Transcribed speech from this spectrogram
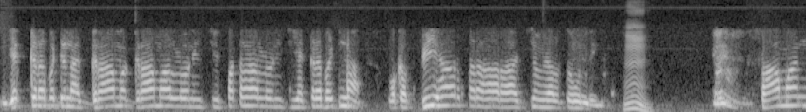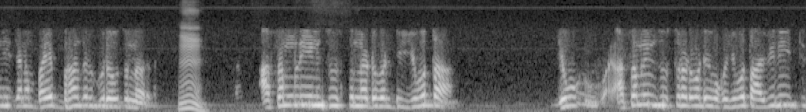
ఎక్కడ పట్టిన గ్రామ గ్రామాల్లో నుంచి పట్టణాల్లో నుంచి ఎక్కడ పట్టిన ఒక బీహార్ తరహా రాజ్యం వెళ్తూ ఉంది. సామాన్య జనం భయభ్రాంతులకు గురవుతున్నారు. అసెంబ్లీని చూస్తున్నటువంటి యువత అసెంబ్లీని చూస్తున్నటువంటి ఒక యువత అవినీతి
